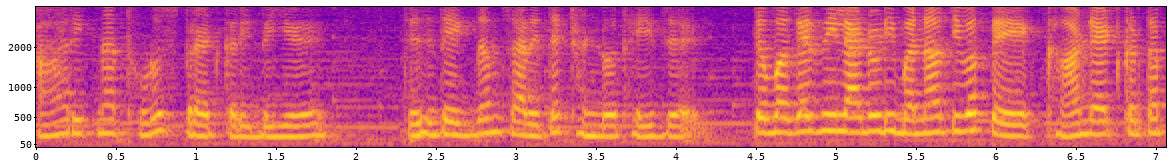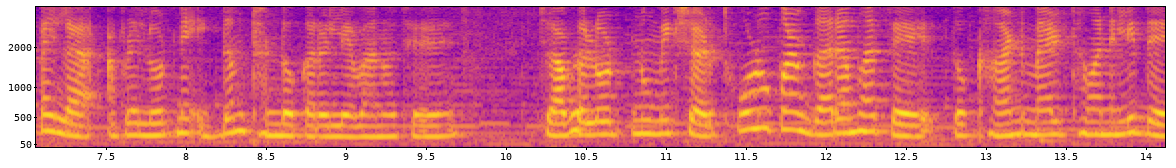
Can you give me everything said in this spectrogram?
આ રીતના થોડો સ્પ્રેડ કરી દઈએ, જેથી તે એકદમ સારી રીતે ઠંડો થઈ જાય. તો મગજની લાડુડી બનાવતી વખતે ખાંડ એડ કરતાં પહેલાં આપણે લોટને એકદમ ઠંડો કરી લેવાનો છે. જો આપણો લોટનું મિક્સર થોડું પણ ગરમ હશે, તો ખાંડ મેલ્ટ થવાને લીધે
